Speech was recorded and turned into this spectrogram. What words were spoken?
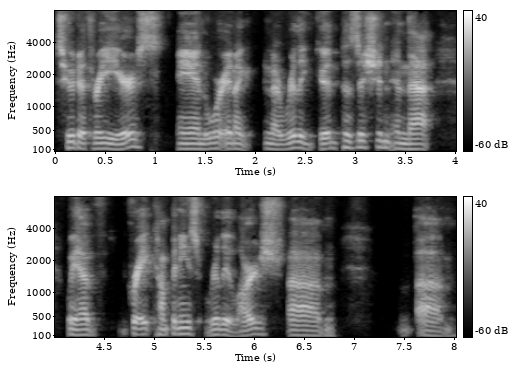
two to three years, and we're in a in a really good position in that we have great companies, really large um, um,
